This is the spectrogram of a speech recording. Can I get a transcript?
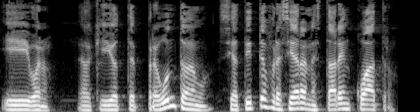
Y bueno, aquí yo te pregunto, Memo, si a ti te ofrecieran estar en cuatro,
